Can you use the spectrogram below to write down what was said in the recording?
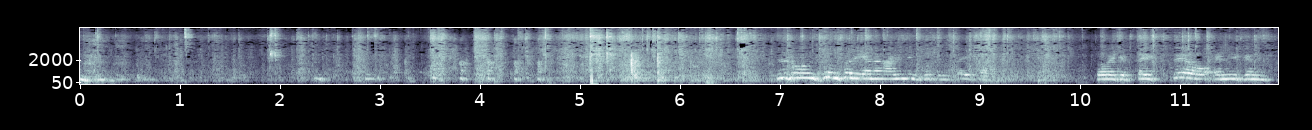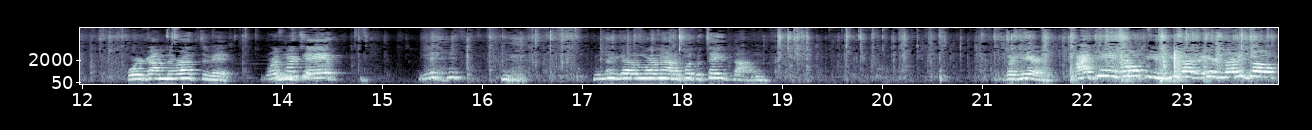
You're doing symphony and then I need to put some tape on. So they can stay still and you can work on the rest of it. Where's my tape? you gotta learn how to put the tape on. But here, I can't help you. You gotta, here, let it go.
